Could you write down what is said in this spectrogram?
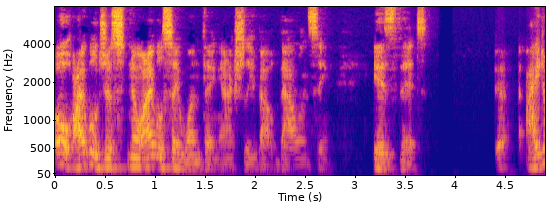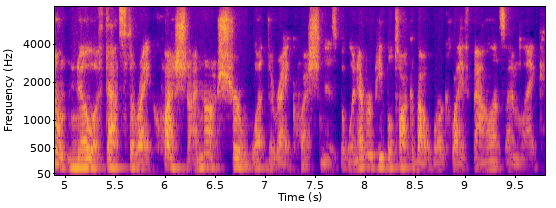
Oh, I will just no. I will say one thing actually about balancing is that uh, I don't know if that's the right question. I'm not sure what the right question is, but whenever people talk about work life balance, I'm like,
